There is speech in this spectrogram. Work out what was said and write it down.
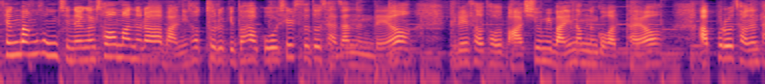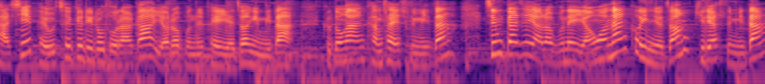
생방송 진행을 처음 하느라 많이 서투르기도 하고 실수도 잦았는데요. 그래서 더 아쉬움이 많이 남는 것 같아요. 앞으로 저는 다시 배우 최규리로 돌아가 여러분을 뵐 예정입니다. 그동안 감사했습니다. 지금까지 여러분의 영원한 코인 요정 규리였습니다.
